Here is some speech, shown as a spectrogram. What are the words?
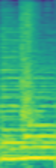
you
